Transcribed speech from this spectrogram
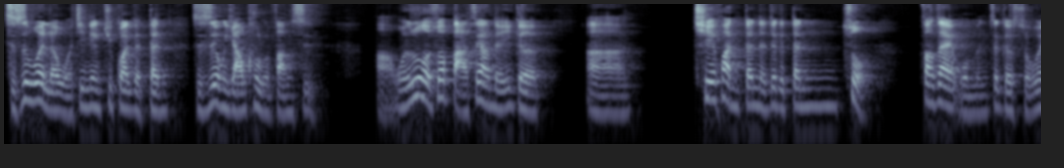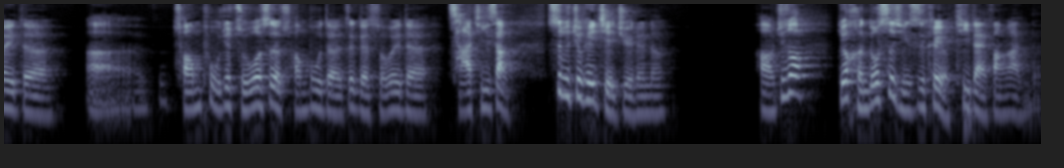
只是为了我今天去关个灯，只是用遥控的方式啊。我如果说把这样的一个啊、切换灯的这个灯座放在我们这个所谓的。啊、床铺就主卧室的床铺的这个所谓的茶几上，是不是就可以解决了呢？好，就说有很多事情是可以有替代方案的。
